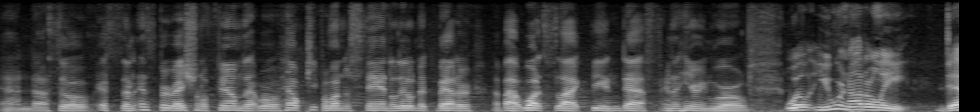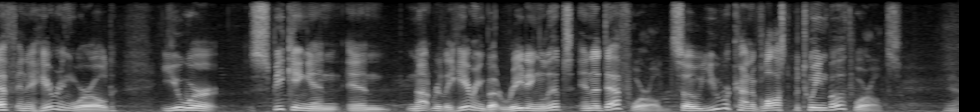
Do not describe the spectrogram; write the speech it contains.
And uh, so it's an inspirational film that will help people understand a little bit better about what it's like being deaf in a hearing world. well, you were not only deaf in a hearing world, you were speaking in, in not really hearing, but reading lips in a deaf world. So you were kind of lost between both worlds. Yeah.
